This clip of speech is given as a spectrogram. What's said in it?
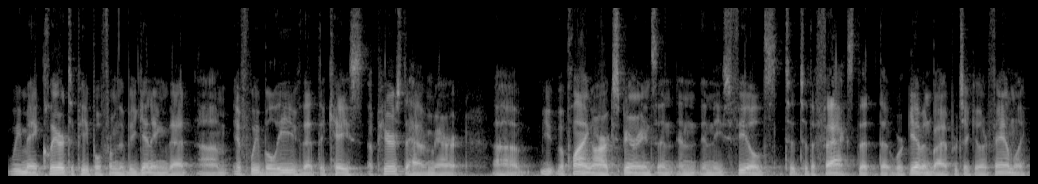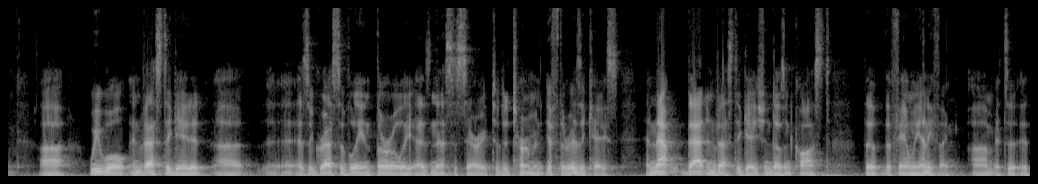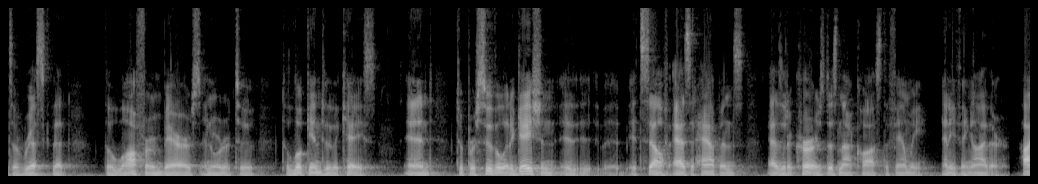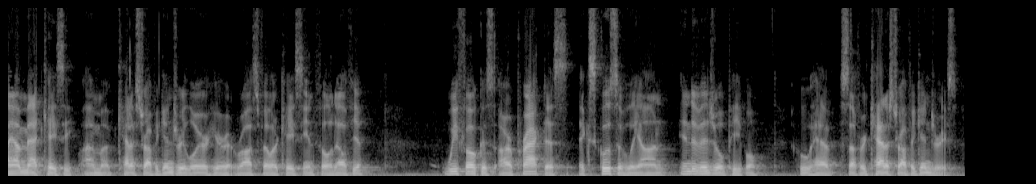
We make clear to people from the beginning that um, if we believe that the case appears to have merit, uh, you, applying our experience in, in, in these fields to, to, the facts that, that were given by a particular family, uh, we will investigate it uh, as aggressively and thoroughly as necessary to determine if there is a case. And that, that investigation doesn't cost the, the family anything. Um, it's, a, it's a risk that the law firm bears in order to to look into the case and to pursue the litigation itself as it happens, as it occurs, does not cost the family anything either. Hi, I'm Matt Casey. I'm a catastrophic injury lawyer here at Ross Feller Casey in Philadelphia. We focus our practice exclusively on individual people who have suffered catastrophic injuries.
